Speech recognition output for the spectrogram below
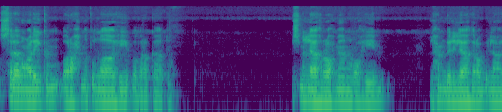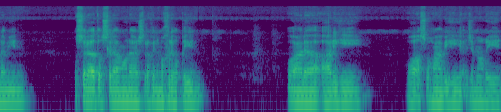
السلام عليكم ورحمة الله وبركاته. بسم الله الرحمن الرحيم. الحمد لله رب العالمين. والصلاة والسلام على أشرف المخلوقين وعلى آله وأصحابه أجمعين.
